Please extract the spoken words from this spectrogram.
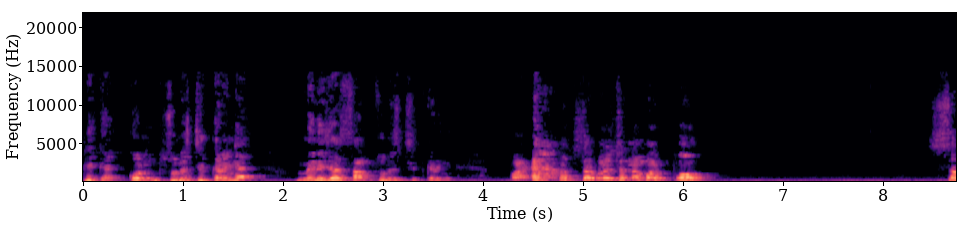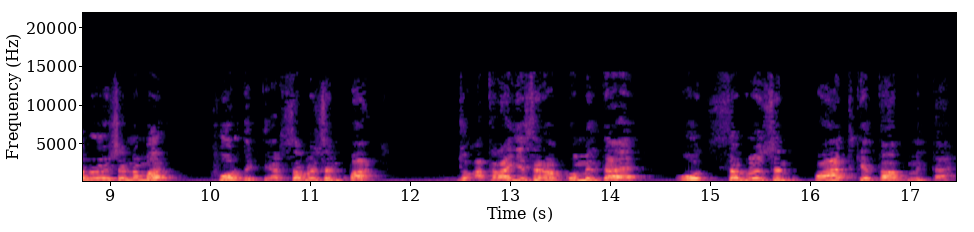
ठीक है? कौन सुनिश्चित करेंगे? मैनेजर साहब सुनिश्चित करेंगे। Sub regulation number four sub regulation number four देखते हैं। सब रेगुलेशन पाँच। जो अथराइजेशन आपको मिलता है, वो सब रेगुलेशन पाँच के तहत मिलता है।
